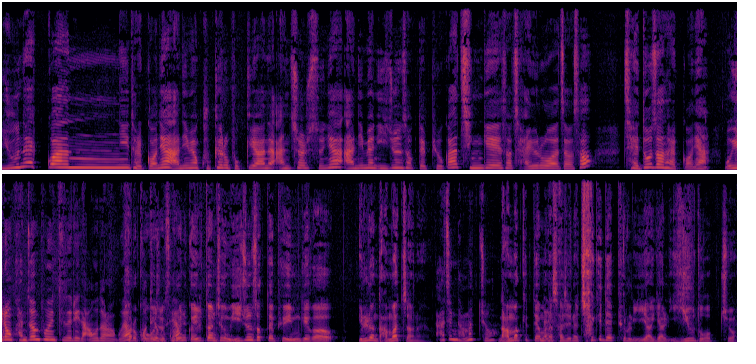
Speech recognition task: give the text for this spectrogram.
윤핵관이 될 거냐 아니면 국회로 복귀하는 안철수냐 아니면 이준석 대표가 징계에서 자유로워져서 재도전할 거냐 뭐 이런 관전 포인트들이 나오더라고요. 바로 어떻게 보세요? 그러니까 일단 지금 이준석 대표 임기가 1년 남았잖아요. 아직 남았죠. 남았기 때문에 네. 사실은 차기 대표를 이야기할 이유도 없죠.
